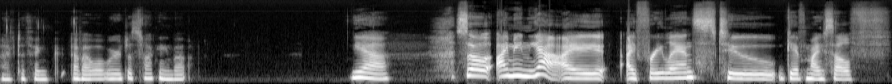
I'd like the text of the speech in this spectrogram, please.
I have to think about what we were just talking about. Yeah. So, I mean, yeah, I I freelance to give myself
